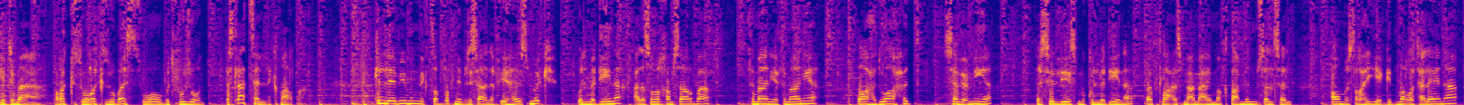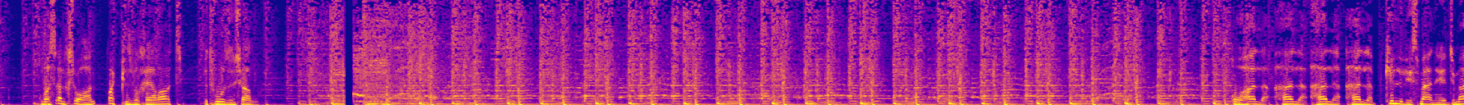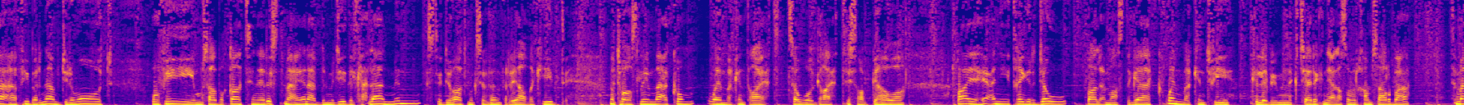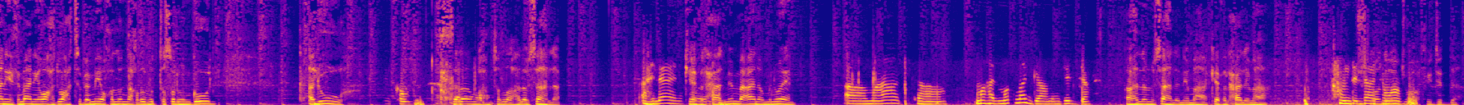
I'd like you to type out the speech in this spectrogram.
يا جماعة ركزوا ركزوا بس وبتفوزون. بس لا تسلك مرة. كل اللي يبي منك تضبطني برسالة فيها اسمك والمدينة على صفر خمسة أربعة ثمانية ثمانية واحد واحد سبعمية. ارسل لي اسمك والمدينة. اطلع اسمع معي مقطع من مسلسل أو مسرحية قد مرت علينا. وبسألك سؤال. ركز في الخيارات. بتفوز إن شاء الله. وهلا هلا هلا هلا بكل اللي يسمعنا يا جماعة. في برنامج ريموت وفي مسابقات سيناريست معي أنا عبد المجيد الكحلان من استديوهات Mix FM في الرياض أكيد. متواصلين معكم وين ما كنت رايح تتسوق رايح تشرب قهوة رايح يعني تغير جو طالع مع أصدقائك وين ما كنت فيه كل يبي منك. تشاركني على صفر خمسة أربعة ثمانية ثمانية واحد واحد سبعمية وخلونا ناخذ المتصل ونقول ألو. السلام ورحمة الله. هلا وسهلا. أهلين كيف الحال؟ مين معانا ومن وين؟ آه معك آه مها المطلق آه، من جدة. أهلا وسهلا يا مها. كيف الحال يا مها؟ الحمد لله تمام. الأجواء في جدة؟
